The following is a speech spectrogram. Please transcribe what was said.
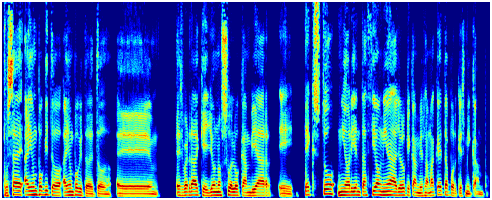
Pues hay, hay un poquito, hay un poquito de todo. Eh, es verdad que yo no suelo cambiar eh, texto, ni orientación, ni nada. Yo lo que cambio es la maqueta porque es mi campo.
